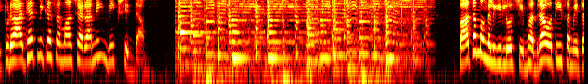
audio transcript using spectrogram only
ఇప్పుడు ఆధ్యాత్మిక సమాచారాన్ని వీక్షిద్దాం. పాత మంగళగిరిలో శ్రీ భద్రావతి సమేత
